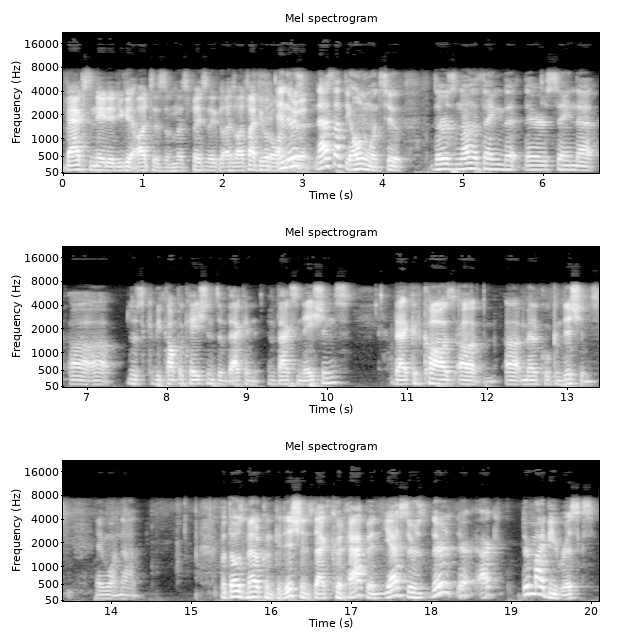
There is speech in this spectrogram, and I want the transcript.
vaccinated, you get autism. That's basically that's why people don't And want to do there's it. that's not the only one too. There's another thing that they're saying that uh, there's could be complications in, vac- in vaccinations that could cause uh, uh, medical conditions and whatnot. But those medical conditions that could happen, yes, there's there there there might be risks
